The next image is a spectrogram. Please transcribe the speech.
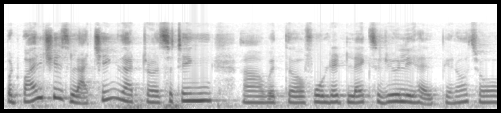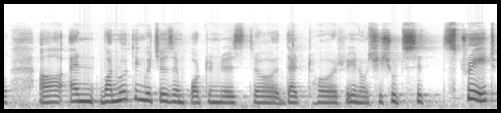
But while she's latching that uh, sitting uh, with folded legs really help you know. So uh, and one more thing which is important is the, that her you know she should sit straight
